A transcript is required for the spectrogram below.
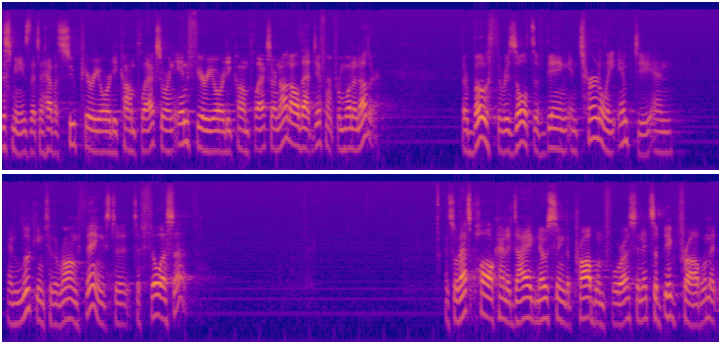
This means that to have a superiority complex or an inferiority complex are not all that different from one another. They're both the result of being internally empty and, and looking to the wrong things to, to fill us up. And so that's Paul kind of diagnosing the problem for us, and it's a big problem. It,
